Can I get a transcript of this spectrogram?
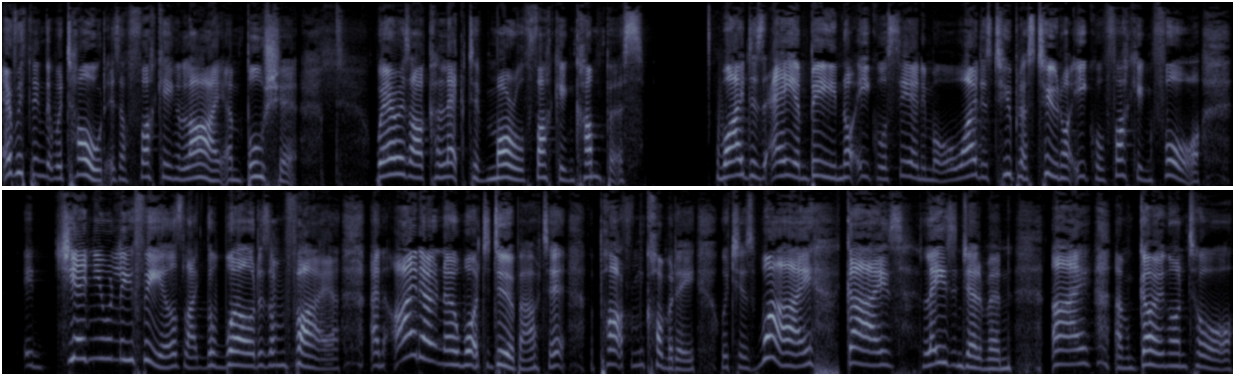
Everything that we're told is a fucking lie and bullshit. Where is our collective moral fucking compass? Why does A and B not equal C anymore? Why does 2 plus 2 not equal fucking 4? It genuinely feels like the world is on fire, and I don't know what to do about it apart from comedy, which is why, guys, ladies and gentlemen, I am going on tour.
